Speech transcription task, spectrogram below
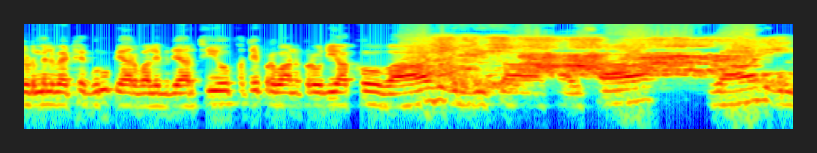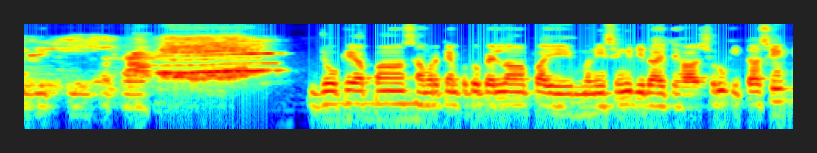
ਜੁੜ ਮਿਲ ਬੈਠੇ ਗੁਰੂ ਪਿਆਰ ਵਾਲੇ ਵਿਦਿਆਰਥੀਓ, ਫਤਿਹ ਪ੍ਰਵਾਨ ਕਰੋ ਜੀ, ਆਖੋ ਵਾਹਿਗੁਰੂ ਜੀ ਕਾ ਖਾਲਸਾ, ਵਾਹਿਗੁਰੂ ਜੀ ਕੀ ਫਤਿਹ। ਜੋ ਕਿ ਆਪਾਂ ਸਮਰ ਕੈਂਪ ਤੋਂ ਪਹਿਲਾਂ ਭਾਈ ਮਨੀ ਸਿੰਘ ਜੀ ਦਾ ਇਤਿਹਾਸ ਸ਼ੁਰੂ ਕੀਤਾ ਸੀ।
